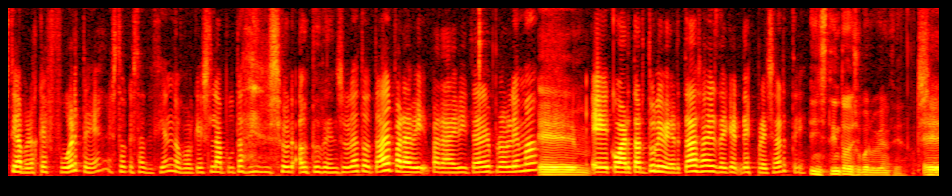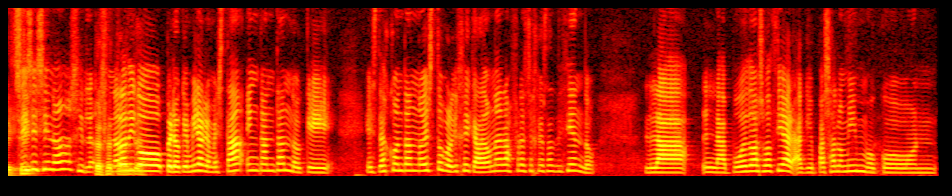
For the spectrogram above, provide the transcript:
Hostia, pero es que es fuerte, ¿eh? Esto que estás diciendo, porque es la puta censura, autocensura total para, evi- para evitar el problema, Eh, eh, coartar tu libertad, ¿sabes? De, que- de expresarte. Instinto de supervivencia. eh, Sí, sí, sí, no, si lo, si no lo digo, pero que mira, que me está encantando que estés contando esto, porque es que cada una de las frases que estás diciendo la, la puedo asociar a que pasa lo mismo con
